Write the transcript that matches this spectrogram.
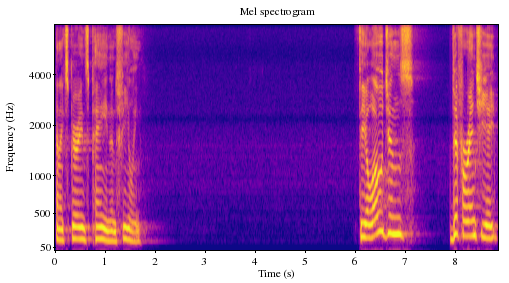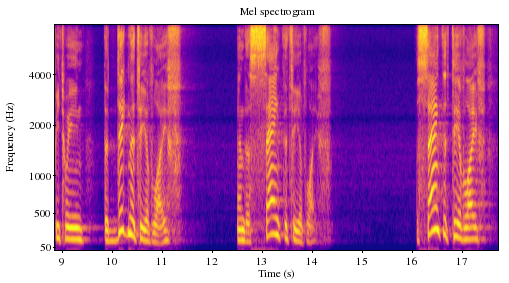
can experience pain and feeling. Theologians differentiate between the dignity of life and the sanctity of life. The sanctity of life,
